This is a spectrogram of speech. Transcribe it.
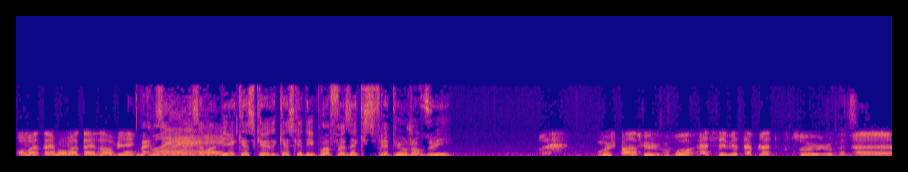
Bon matin, bon matin, ça va bien? Mathieu, Ouais. ouais, ça va bien. Qu'est-ce que qu'est-ce que tes profs faisaient qui se ferait plus aujourd'hui? Moi, je pense que je vous bats assez vite à plate couture. Euh,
